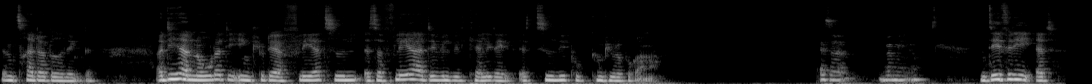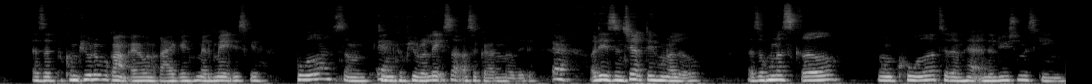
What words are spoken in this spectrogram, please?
Den tredobbede længde. Og de her noter, de inkluderer flere, tidlig, altså flere af det, vi vil kalde i dag altså tidlige computerprogrammer. Altså, hvad mener du? Men det er fordi, at altså et computerprogram er jo en række matematiske koder, som Ja. din computer læser, og så gør den noget ved det. Ja. Og det er essentielt det, hun har lavet. Altså hun har skrevet nogle koder til den her analysemaskine,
